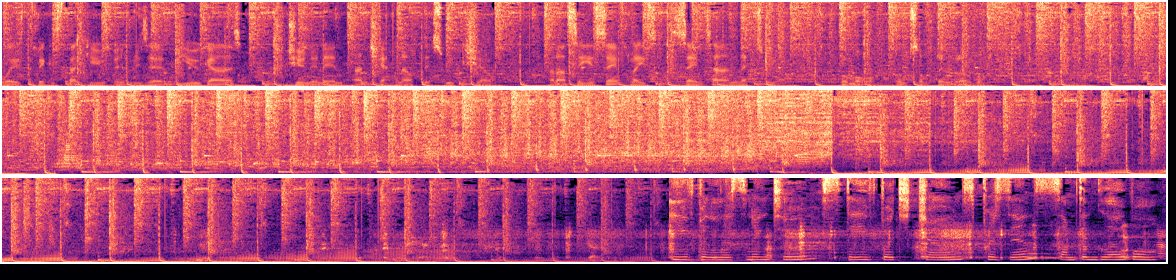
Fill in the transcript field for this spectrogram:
Always, the biggest thank you is reserved for you guys tuning in and checking out this week's show. And I'll see you same place at the same time next week for more from Something Global. Listening to Steve Butch Jones presents Something Global.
